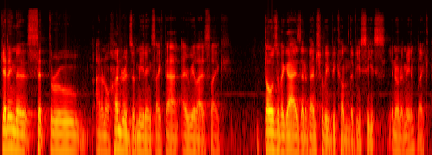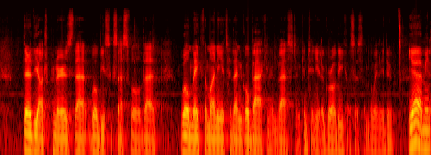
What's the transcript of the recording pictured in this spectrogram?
Getting to sit through I don't know hundreds of meetings like that, I realized like those are the guys that eventually become the VCs. You know what I mean? Like they're the entrepreneurs that will be successful, that will make the money to then go back and invest and continue to grow the ecosystem the way they do. Yeah, I mean,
